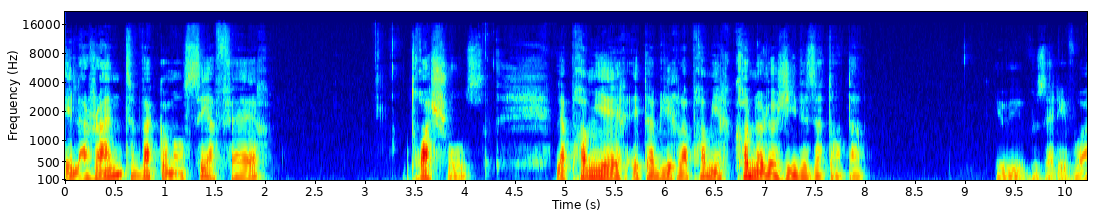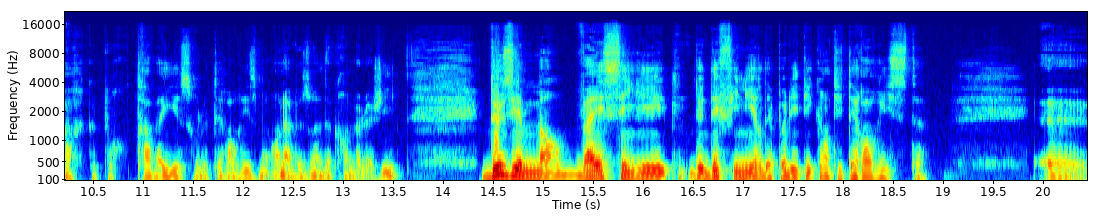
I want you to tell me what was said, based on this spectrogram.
Et la RAND va commencer à faire trois choses. La première, établir la première chronologie des attentats. Et vous allez voir que pour travailler sur le terrorisme, on a besoin de chronologie. Deuxièmement, va essayer de définir des politiques antiterroristes euh,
